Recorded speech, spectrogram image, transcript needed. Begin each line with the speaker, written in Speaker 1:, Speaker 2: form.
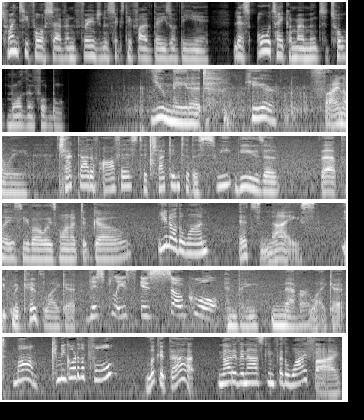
Speaker 1: 24 7, 365 days of the year. Let's all take a moment to talk more than football.
Speaker 2: You made it. Here. Finally. Checked out of office to check into the sweet views of that place you've always wanted to go. You know the one. It's nice. Even the kids like it.
Speaker 3: This place is so cool.
Speaker 2: And they never like it.
Speaker 3: Mom, can we go to the pool?
Speaker 2: Look at that. Not even asking for the Wi Fi.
